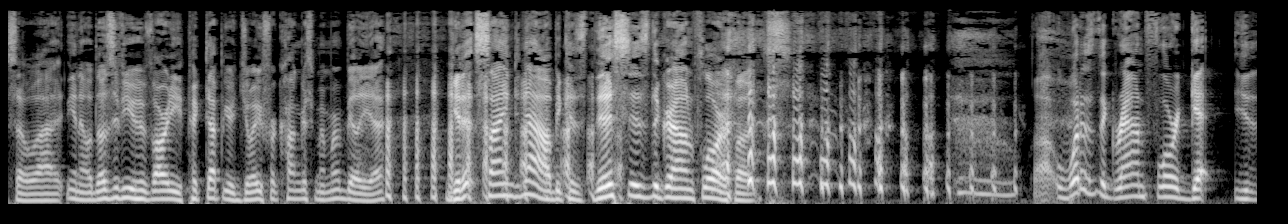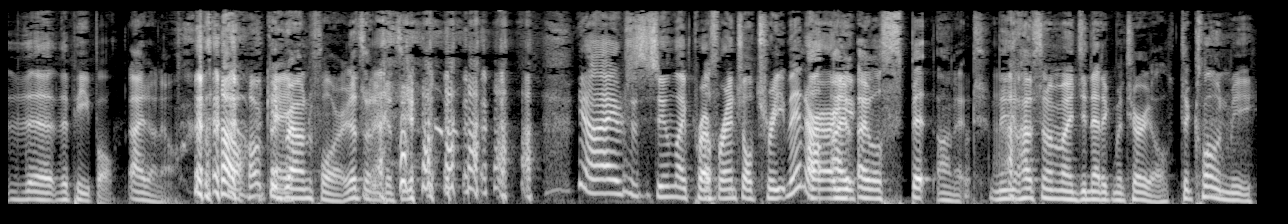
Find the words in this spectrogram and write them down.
So, uh, you know, those of you who've already picked up your Joey for Congress memorabilia, get it signed now because this is the ground floor, folks. Uh, what does the ground floor get the the people? I don't know. Oh, okay. the ground floor. That's what it gets you. You know, I just assume like preferential treatment, or I, you? I will spit on it. And then you'll have some of my genetic material to clone me,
